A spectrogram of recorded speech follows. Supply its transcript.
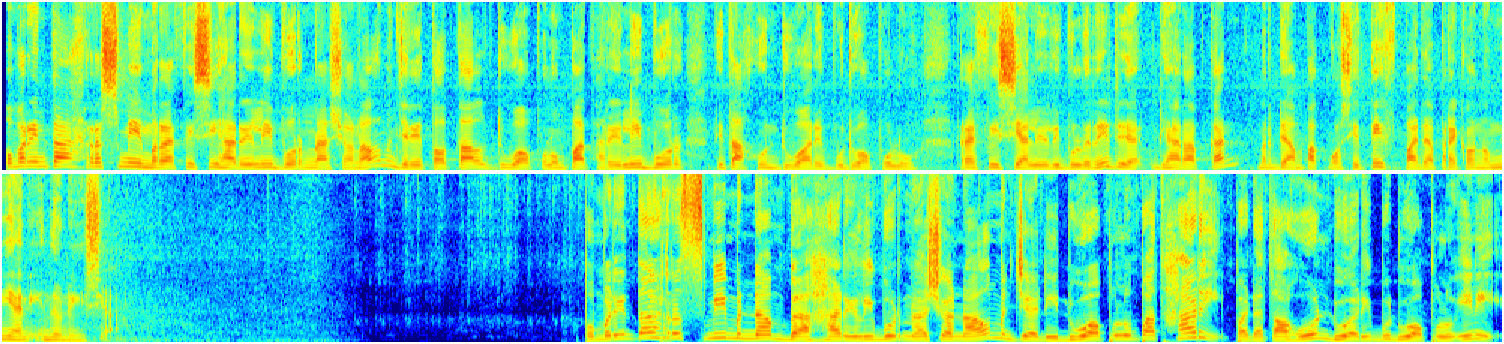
Pemerintah resmi merevisi hari libur nasional menjadi total 24 hari libur di tahun 2020. Revisi hari libur ini diharapkan berdampak positif pada perekonomian Indonesia. Pemerintah resmi menambah hari libur nasional menjadi 24 hari pada tahun 2020 ini.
